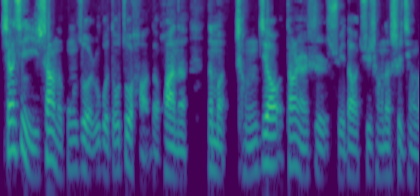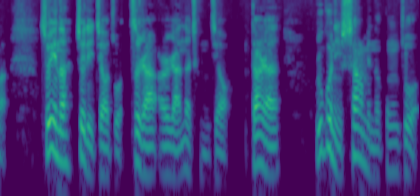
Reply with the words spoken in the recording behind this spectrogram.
相信以上的工作如果都做好的话呢，那么成交当然是水到渠成的事情了。所以呢，这里叫做自然而然的成交。当然，如果你上面的工作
